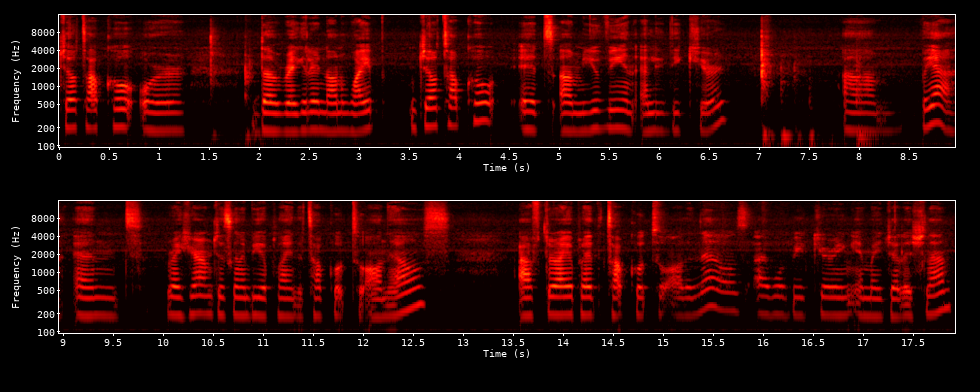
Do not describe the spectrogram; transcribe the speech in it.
gel top coat or the regular non-wipe gel top coat. It's um, UV and LED cured. Um, but yeah, and right here I'm just going to be applying the top coat to all nails. After I apply the top coat to all the nails, I will be curing in my gelish lamp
